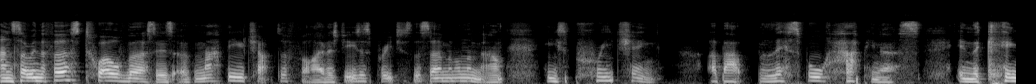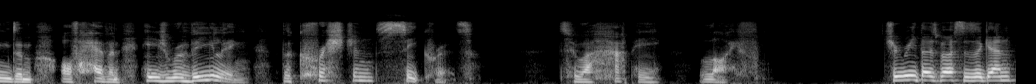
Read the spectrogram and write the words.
And so, in the first 12 verses of Matthew chapter 5, as Jesus preaches the Sermon on the Mount, he's preaching about blissful happiness in the kingdom of heaven. He's revealing the Christian secret to a happy life. Should we read those verses again?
